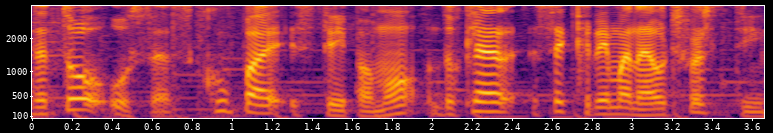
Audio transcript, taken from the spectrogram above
Nato vse skupaj stepamo, dokler se krema ne učvrsti.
